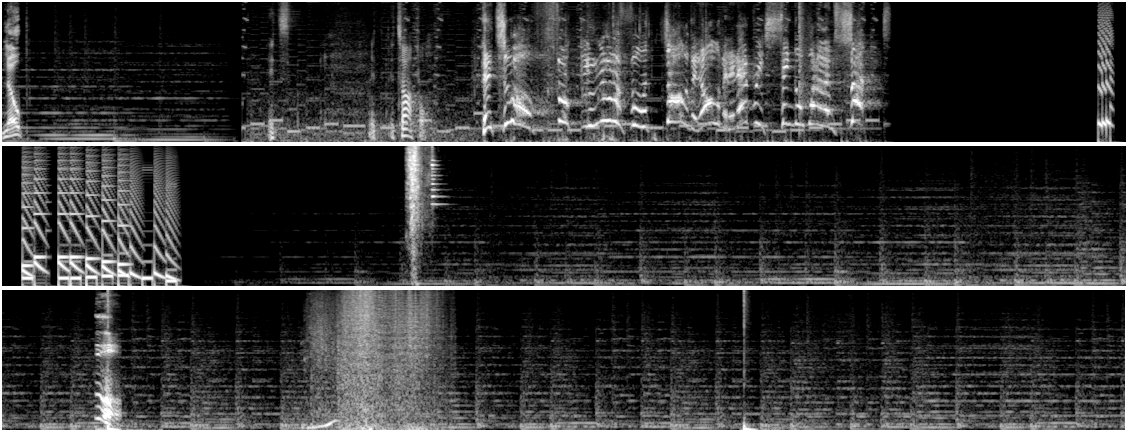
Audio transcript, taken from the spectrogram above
Nope. It's. It, it's awful. It's all fucking awful! It's all of it, all of it, and every single one of them sucks! Oh.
